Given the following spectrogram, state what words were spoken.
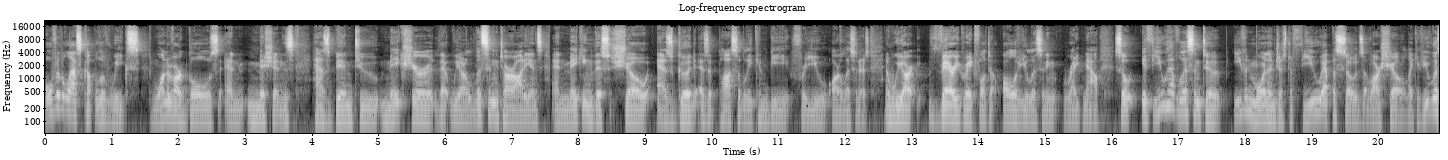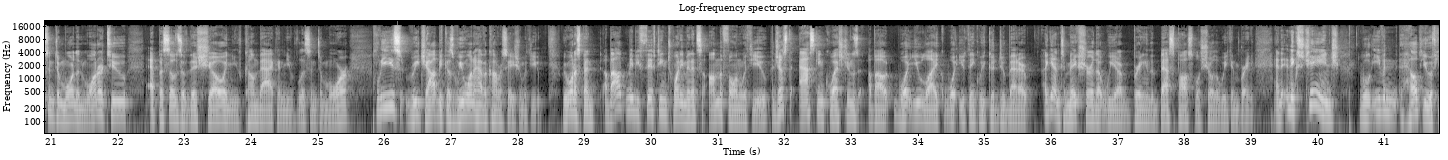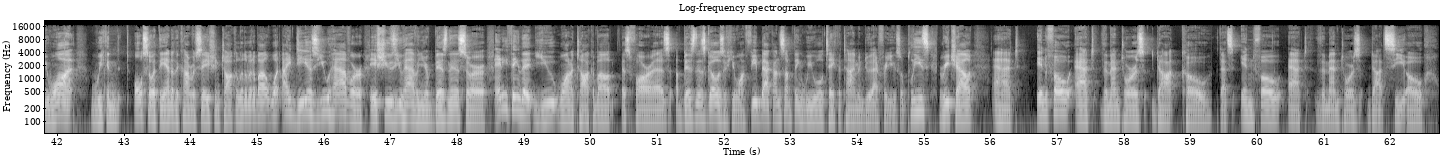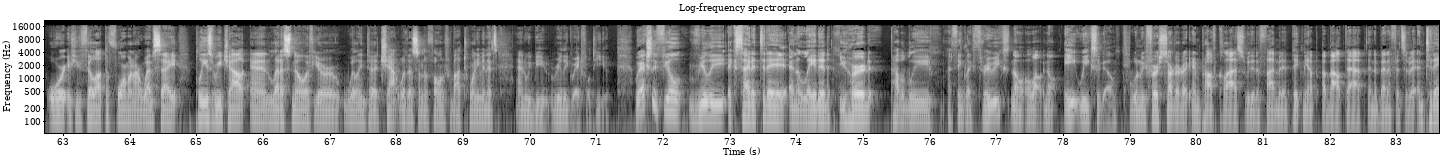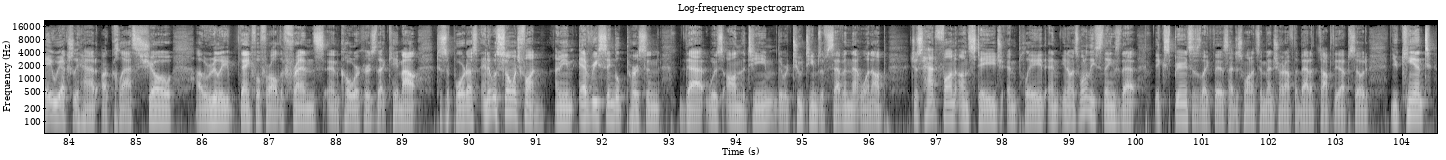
Over the last couple of weeks, one of our goals and missions has been to make sure that we are listening to our audience and making this show as good as it possibly can be for you, our listeners. And we are very grateful to all of you listening right now. So if you have listened to even more than just a few episodes of our show, like if you've listened to more than one or two episodes of this show and you've come back and you've listened to more, please reach out because we want to have a conversation with you. We want to spend about maybe 15, 20 minutes on the phone with you, just asking questions about what you like, what you think we could do better. Again, to make sure that we are bringing the best possible show that we can bring. And in exchange, we'll even help you if you want. We can also, at the end of the conversation, talk a little bit about what ideas you have or issues you have in your business or anything that you want to talk about as far as a business goes. If you want feedback on something, we will take the time and do that for you. So please reach out at info at thementors.co. That's info at thementors.co. Or if you fill out the form on our website, please reach out and let us know if you're willing to chat with us on the phone for about 20 minutes, and we'd be really grateful to you. We actually feel really excited today and elated. You heard probably I think like three weeks no oh wow no eight weeks ago when we first started our improv class we did a five minute pick me up about that and the benefits of it. And today we actually had our class show. Uh, we're really thankful for all the friends and coworkers that came out to support us and it was so much fun. I mean every single person that was on the team there were two teams of seven that went up just had fun on stage and played. And, you know, it's one of these things that experiences like this, I just wanted to mention right off the bat at the top of the episode, you can't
